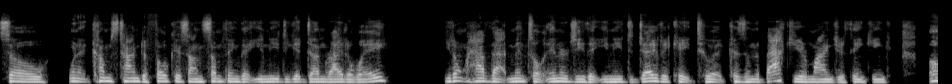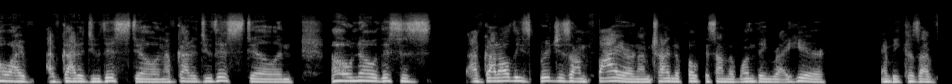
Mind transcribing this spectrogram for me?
So when it comes time to focus on something that you need to get done right away, you don't have that mental energy that you need to dedicate to it because in the back of your mind you're thinking, "Oh, I've I've got to do this still and I've got to do this still and oh no, this is I've got all these bridges on fire and I'm trying to focus on the one thing right here." And because I've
